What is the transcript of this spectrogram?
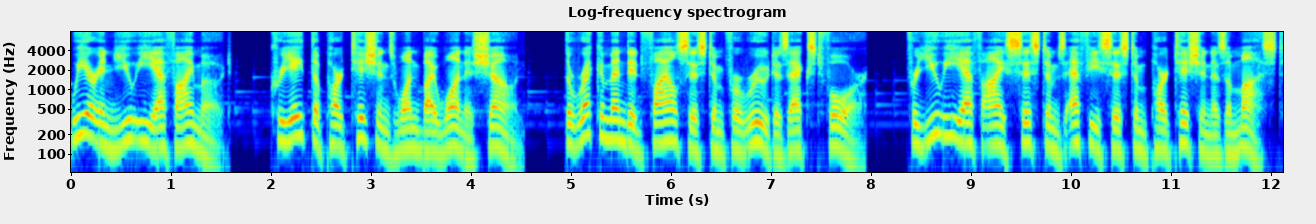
We are in UEFI mode. Create the partitions one by one as shown. The recommended file system for root is ext4. For UEFI systems EFI system partition is a must.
